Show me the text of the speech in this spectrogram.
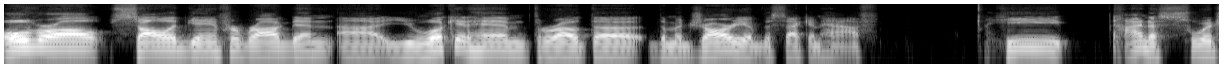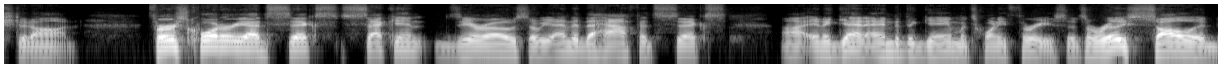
overall, solid game for Brogdon. Uh, you look at him throughout the, the majority of the second half, he kind of switched it on. First quarter, he had six, second, zero. So he ended the half at six. Uh, and again, ended the game with 23. So it's a really solid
